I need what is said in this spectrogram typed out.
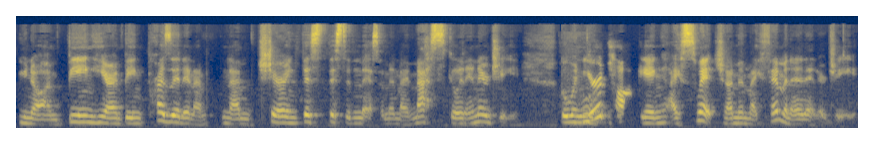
you know, I'm being here, I'm being present, and I'm and I'm sharing this, this, and this. I'm in my masculine energy. But when hmm. you're talking, I switch. I'm in my feminine energy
